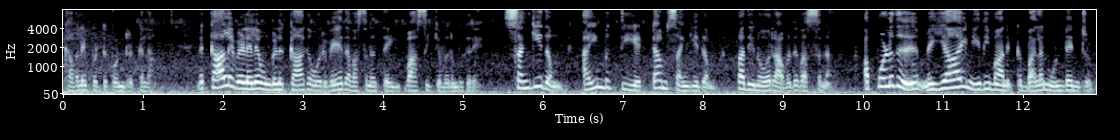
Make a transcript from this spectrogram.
கவலைப்பட்டு கொண்டிருக்கலாம். இந்த காலை வேளையிலே உங்களுக்காக ஒரு வேத வசனத்தை வாசிக்க விரும்புகிறேன். சங்கீதம் ஐம்பத்தி எட்டாம் சங்கீதம் பதினோராவது வசனம். அப்பொழுது மெய்யாய் நீதிமானுக்கு பலன் உண்டென்றும்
